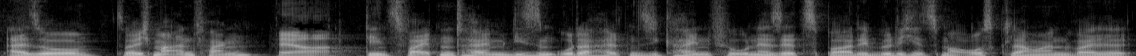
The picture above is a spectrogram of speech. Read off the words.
Also, soll ich mal anfangen? Ja, Den zweiten Teil mit diesem oder halten Sie keinen für unersetzbar, den würde ich jetzt mal ausklammern, weil,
